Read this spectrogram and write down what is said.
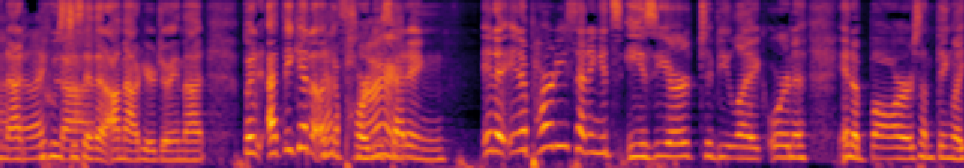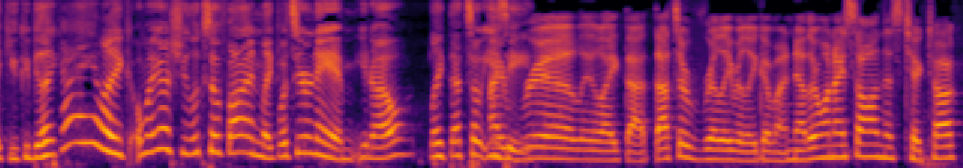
I'm not. Like who's to say that. that I'm out here doing that? But I think at like That's a party smart. setting. In a, in a party setting, it's easier to be like, or in a in a bar or something like you could be like, hey, like, oh my gosh, you look so fun. Like, what's your name? You know, like that's so easy. I really like that. That's a really, really good one. Another one I saw on this TikTok,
